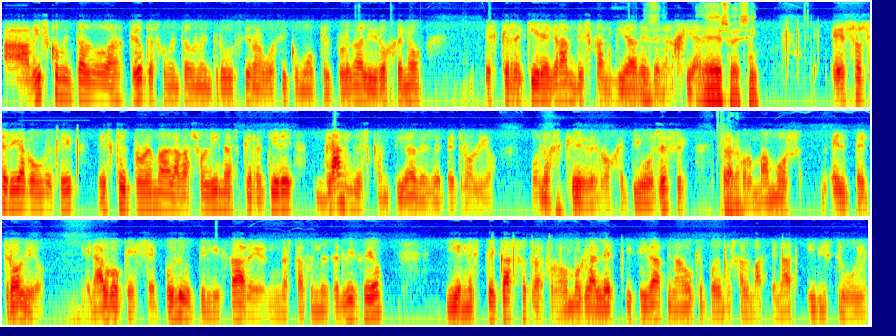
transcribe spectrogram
habéis comentado, creo que has comentado en la introducción algo así como que el problema del hidrógeno es que requiere grandes cantidades de energía. Eso es, sí. Eso sería como decir, es que el problema de la gasolina es que requiere grandes cantidades de petróleo. Bueno, es que el objetivo es ese. Transformamos el petróleo en algo que se puede utilizar en una estación de servicio y en este caso transformamos la electricidad en algo que podemos almacenar y distribuir.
